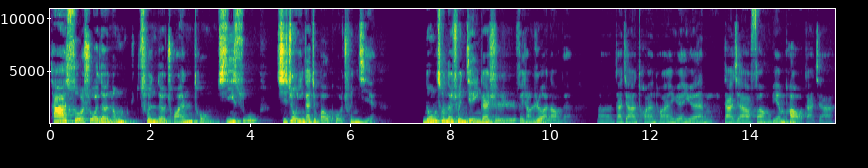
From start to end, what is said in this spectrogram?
他所说的农村的传统习俗，其中应该就包括春节。农村的春节应该是非常热闹的，呃，大家团团圆圆，大家放鞭炮，大家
